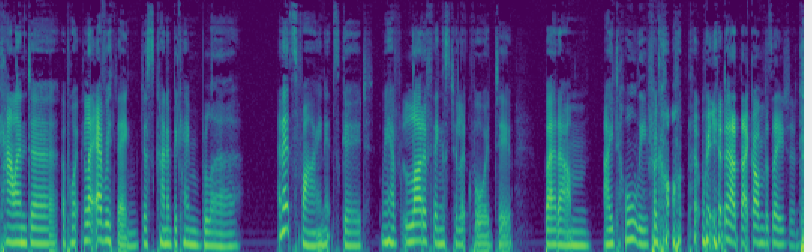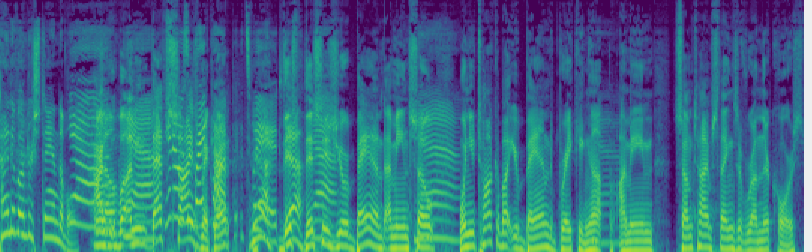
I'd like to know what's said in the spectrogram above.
calendar appointment like everything just kind of became blur and it's fine it's good we have a lot of things to look forward to but um i totally forgot that we had had that conversation kind of understandable. yeah I- you know? well, I mean, that's you know, it was a seismic, breakup. right? it's Yeah. weird this Yeah. this Yeah. is your band. I mean, so Yeah. when you talk about your band breaking up, Yeah. I mean, sometimes things have run their course.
